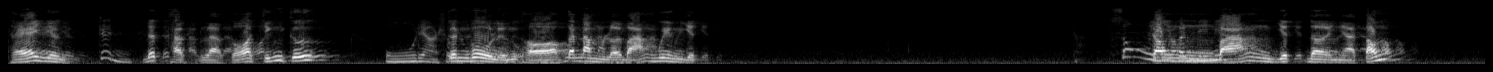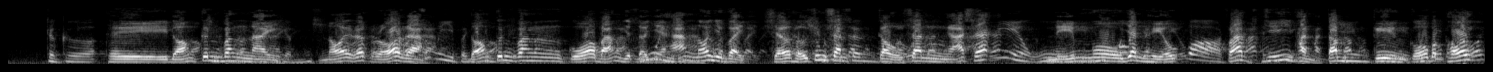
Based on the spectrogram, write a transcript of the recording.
Thế nhưng Đích thật là có chứng cứ. Kinh vô lượng thọ có năm loại bản nguyên dịch. Trong bản dịch đời nhà Tống thì đoạn kinh văn này nói rất rõ ràng. đoạn kinh văn của bản dịch đời nhà hán nói như vậy sở hữu chúng sanh cầu sanh ngã sát niệm ngô danh hiệu phát chí thành tâm kiên cố bất thối.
